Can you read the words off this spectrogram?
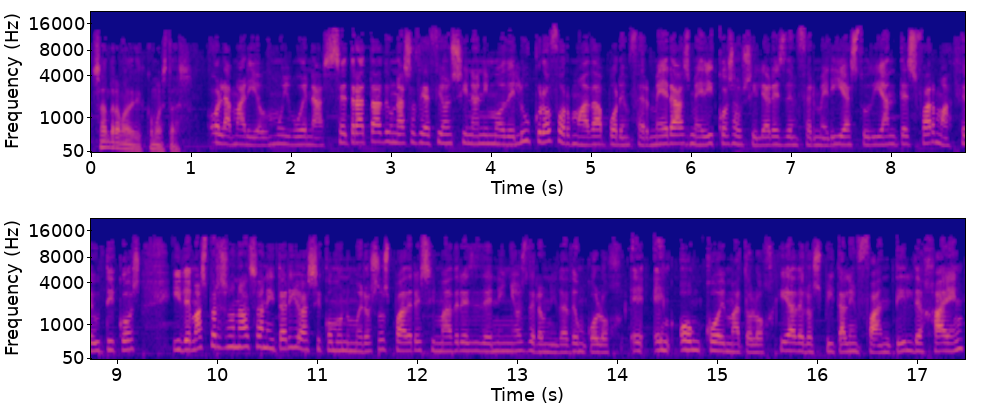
Sandra Madrid, ¿cómo estás? Hola Mario, muy buenas. Se trata de una asociación sin ánimo de lucro formada por enfermeras, médicos, auxiliares de enfermería, estudiantes, farmacéuticos y demás personal sanitario, así como numerosos padres y madres de niños de la unidad de eh, en oncohematología del Hospital Infantil de Jaén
